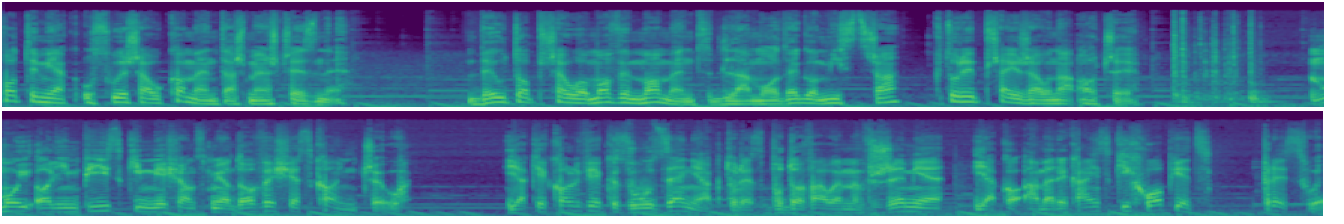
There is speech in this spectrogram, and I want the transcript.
Po tym, jak usłyszał komentarz mężczyzny. Był to przełomowy moment dla młodego mistrza, który przejrzał na oczy. Mój olimpijski miesiąc miodowy się skończył. Jakiekolwiek złudzenia, które zbudowałem w Rzymie jako amerykański chłopiec, prysły.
